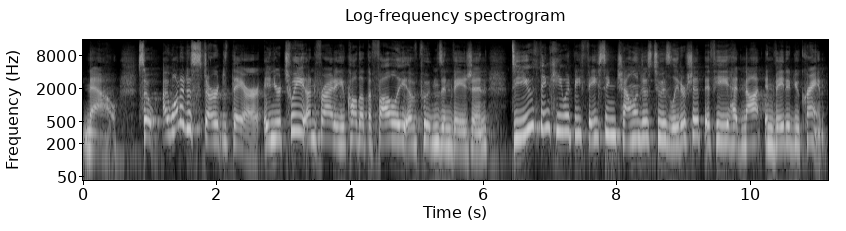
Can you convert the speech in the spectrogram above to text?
now. So I wanted to start there. In your tweet on Friday, you called out the folly of Putin's invasion. Do you think he would be facing challenges to his leadership if he had not invaded Ukraine?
